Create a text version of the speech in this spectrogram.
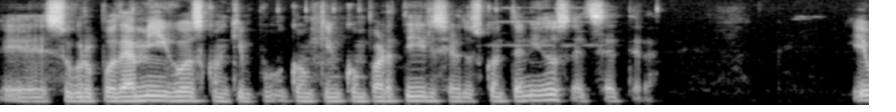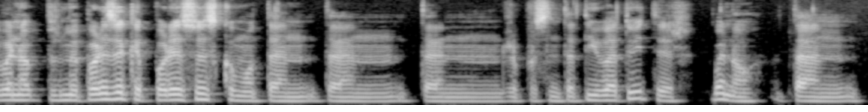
eh, su grupo de amigos, con quien, con compartir ciertos contenidos, etcétera. Y bueno, pues me parece que por eso es como tan, tan, tan representativa Twitter. Bueno, tan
